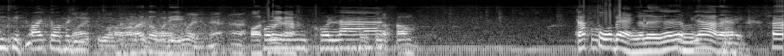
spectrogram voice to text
ยี่สิบร้อยตัวพอดีร้อยตัวร้อยตัวพอดี ด้วยอย่างเนี้ยอะพอคนช่วยนะ คนละคนละค นับตัวแบ่งกันเลยนะไม่ยากใช่เลยห้า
